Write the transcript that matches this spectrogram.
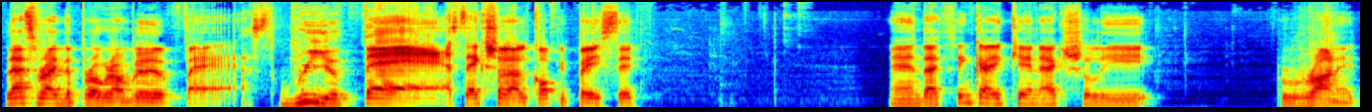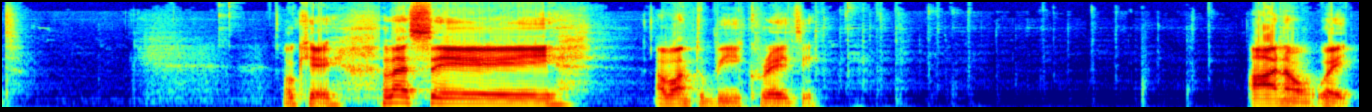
Let's write the program real fast. Real fast. Actually, I'll copy paste it. And I think I can actually run it. Okay, let's say I want to be crazy. Ah, no, wait.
